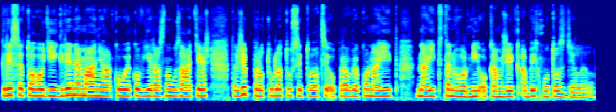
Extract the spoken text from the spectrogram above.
kdy se to hodí, kdy nemá nějakou jako výraznou zátěž. Takže pro tuhle tu situaci opravdu jako najít, najít ten vhodný okamžik, abych mu to sdělil.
